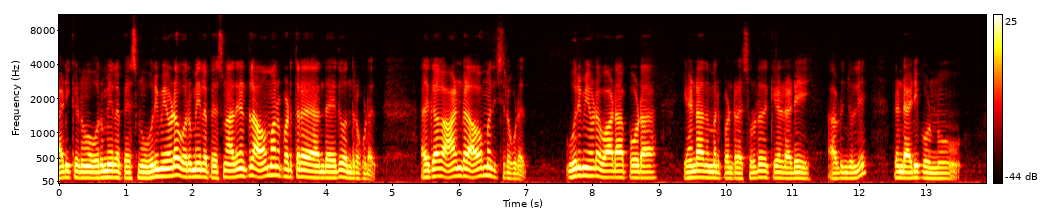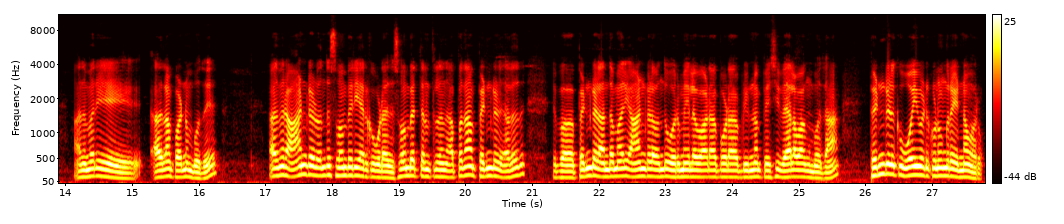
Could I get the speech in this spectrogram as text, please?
அடிக்கணும் ஒருமையில் பேசணும் உரிமையோட ஒருமையில் பேசணும். அதே நேரத்தில் அவமானப்படுத்துகிற அந்த இது வந்துடக்கூடாது. அதுக்காக ஆண்களை அவமதிச்சிடக்கூடாது. உரிமையோட வாடா போடா ஏண்டா அந்த மாதிரி பண்ணுற சொல்கிறது கேள் டேய் அப்படின்னு சொல்லி ரெண்டு அடி போடணும். அந்த மாதிரி அதெல்லாம் பண்ணும்போது அது மாதிரி ஆண்கள் வந்து சோம்பேறியாக இருக்கக்கூடாது. சோம்பேறித்தனத்தில் இருந்து அப்போ தான் பெண்கள் அதாவது இப்போ பெண்கள் அந்த மாதிரி ஆண்களை வந்து ஒருமையில் வாடா போடா அப்படின்லாம் பேசி வேலை வாங்கும்போது தான் பெண்களுக்கு ஓய்வு எடுக்கணுங்கிற எண்ணம் வரும்.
